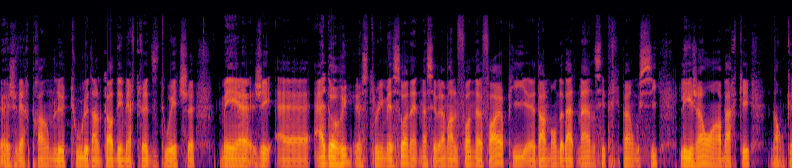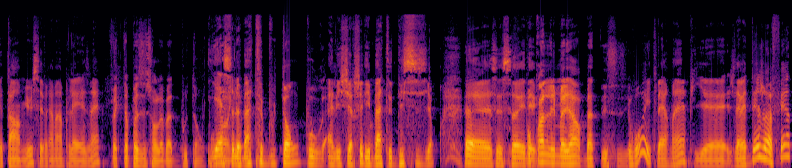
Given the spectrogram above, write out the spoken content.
Euh, je vais reprendre le tout là, dans le cadre des mercredis Twitch. Mais euh, j'ai euh, adoré streamer ça. Honnêtement, c'est vraiment le fun de faire. Puis euh, dans le monde de Batman, c'est trippant aussi. Les gens ont embarqué. Donc, tant mieux. C'est vraiment plaisant. fait que t'as posé sur le bas de bouton. Yes, le bat bouton pour aller chercher des battes décision. Euh, c'est ça. Et Pour des- prendre les meilleures battes décisions. oui, clairement. Puis euh, je l'avais déjà fait,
